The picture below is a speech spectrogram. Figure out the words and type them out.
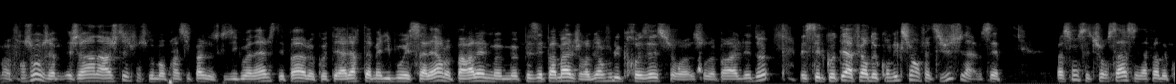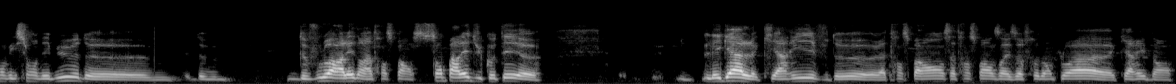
Bah, franchement, j'ai rien à rajouter. Je pense que le mot principal de ce que dit Gwenaël, c'était pas le côté alerte à Malibu et salaire. Le parallèle me, plaisait pas mal. J'aurais bien voulu creuser sur, sur le parallèle des deux. Mais c'est le côté affaire de conviction, en fait. C'est juste une. De toute façon, c'est toujours ça. C'est une affaire de conviction au début, de, de, de, vouloir aller dans la transparence. Sans parler du côté euh, légal qui arrive de la transparence, la transparence dans les offres d'emploi, euh, qui arrive dans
